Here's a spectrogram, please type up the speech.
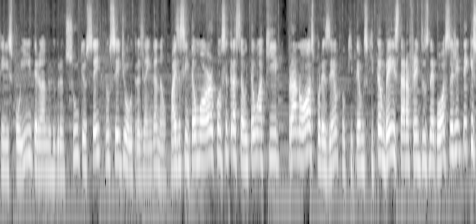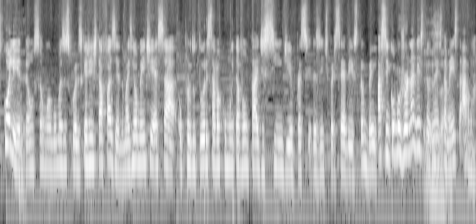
Tem Expo Inter lá no Rio Grande do Sul, que eu sei, não sei de outras ainda não. Mas assim, então maior concentração. Então aqui, para nós, por exemplo, que temos que também estar à frente dos negócios, a gente tem que escolher. Então, são algumas escolhas que a gente está fazendo. Mas realmente, essa o produtor estava com muita vontade, sim, de ir para as feiras. A gente percebe isso também. Assim como os jornalistas, Exato. né? Eles também estavam.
